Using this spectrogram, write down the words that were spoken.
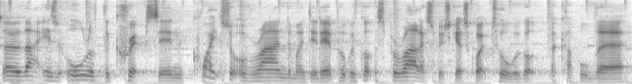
So that is all of the crypts in, quite sort of random I did it, but we've got the spiralis, which gets quite tall. We've got a couple there.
